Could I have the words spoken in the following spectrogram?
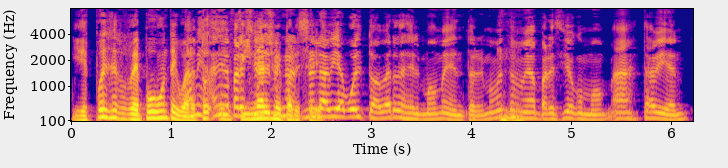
Y después repunta y bueno, a mí, a mí me el pareció, final me no, parece... no la había vuelto a ver desde el momento. En el momento me ha parecido como, ah, está bien.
